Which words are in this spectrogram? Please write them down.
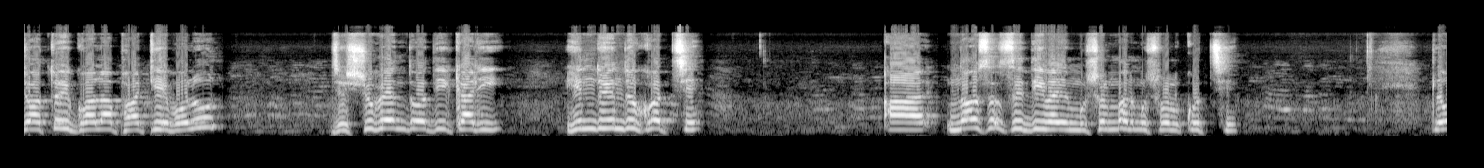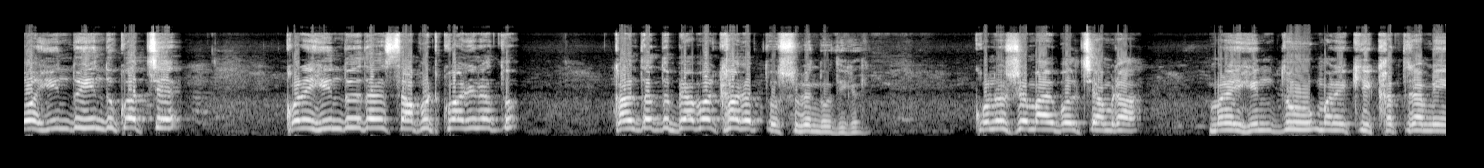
যতই গলা ফাটিয়ে বলুন যে শুভেন্দু অধিকারী হিন্দু হিন্দু করছে, আর নওসাদ সিদ্দিক ভাই মুসলমান মুসলমান করছে তো ও হিন্দু হিন্দু করছে করে হিন্দু তাকে সাপোর্ট করে না তো? কারণ তার তো ব্যবহার খারাপ তো শুভেন্দু অধিকারী। কোনো সময় বলছে আমরা মানে হিন্দু মানে কি খাতরামি,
